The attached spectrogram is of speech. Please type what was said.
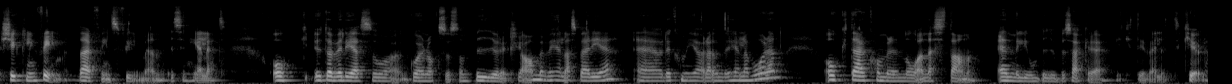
kycklingfilm. Där finns filmen i sin helhet. Och utöver det så går den också som bioreklam över hela Sverige eh, och det kommer den göra under hela våren. Och där kommer den nå nästan en miljon biobesökare, vilket är väldigt kul.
